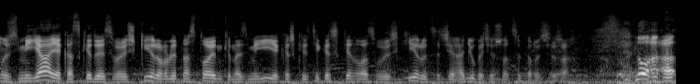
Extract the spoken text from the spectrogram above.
ну, змія, яка скидує свою шкіру, роблять настоянки на змії, яка ж тільки скинула свою шкіру. Це чи гадюка, чи що це коротше жах. Ну а, а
